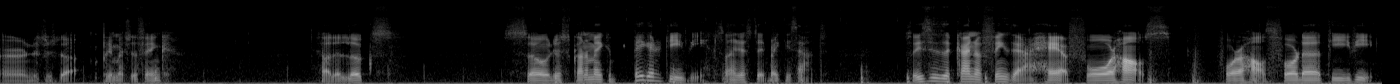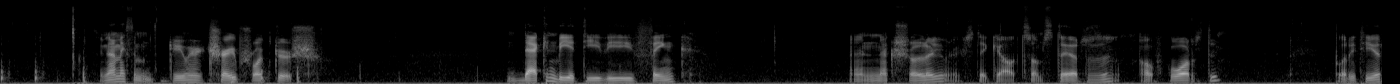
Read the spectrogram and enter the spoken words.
And this is the pretty much the thing. how it looks. So just gonna make a bigger TV. So I just did break this out. So this is the kind of things that I have for house for a house for the TV. So I'm gonna make some different shapes like this. That can be a TV thing. And actually, let's take out some stairs, of course. Put it here,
